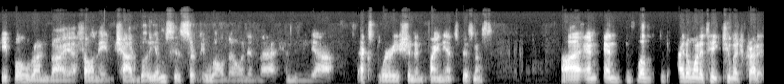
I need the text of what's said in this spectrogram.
people run by a fellow named Chad Williams, who's certainly well known in the in the uh, exploration and finance business. Uh, and and well, I don't want to take too much credit.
